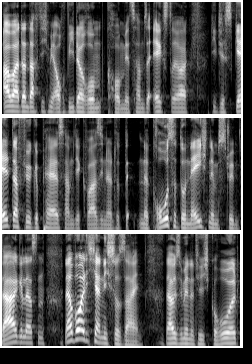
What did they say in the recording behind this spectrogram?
Aber dann dachte ich mir auch wiederum, komm, jetzt haben sie extra die das Geld dafür gepasst, haben dir quasi eine, eine große Donation im Stream dagelassen. Da wollte ich ja nicht so sein. Da habe ich sie mir natürlich geholt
